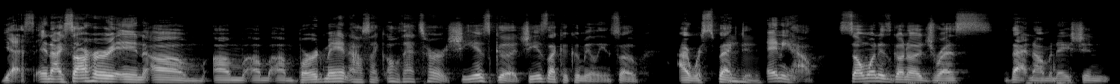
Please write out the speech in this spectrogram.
Yes, and I saw her in um um um um Birdman. I was like, oh, that's her. She is good. She is like a chameleon. So I respect Mhm. it. Anyhow, someone is going to address that nomination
